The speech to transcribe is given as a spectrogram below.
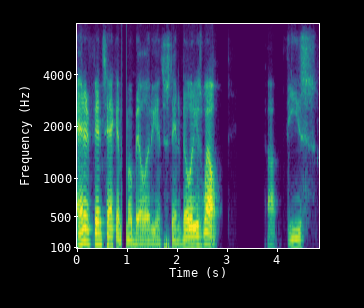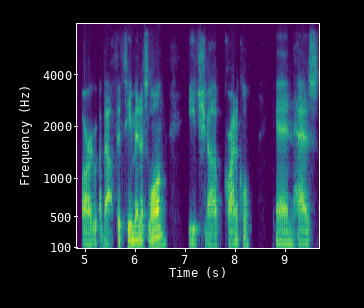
and in fintech and mobility and sustainability as well. Uh, these are about 15 minutes long, each uh, chronicle, and has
